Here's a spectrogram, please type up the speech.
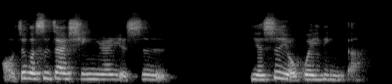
哦，这个是在新约也是也是有规定的。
